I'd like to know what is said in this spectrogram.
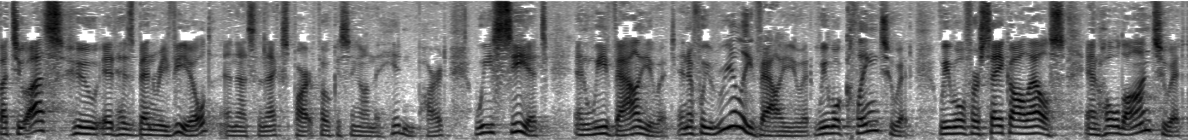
But to us who it has been revealed, and that's the next part, focusing on the hidden part, we see it and we value it. And if we really value it, we will cling to it. We will forsake all else and hold on to it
